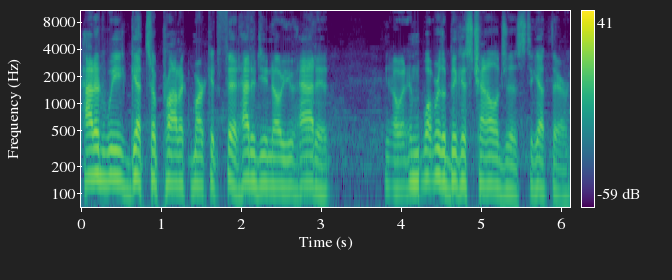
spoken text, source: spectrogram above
How did we get to product market fit? How did you know you had it? You know, and what were the biggest challenges to get there?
